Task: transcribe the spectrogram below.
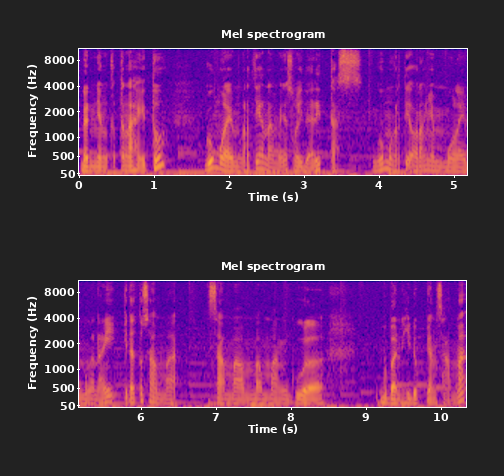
Dan yang ke tengah itu gue mulai mengerti yang namanya solidaritas. Gue mengerti orang yang mulai mengenai kita tuh sama sama memanggul beban hidup yang sama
